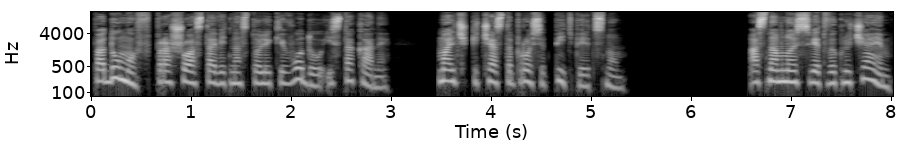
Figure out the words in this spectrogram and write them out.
Подумав, прошу оставить на столике воду и стаканы. Мальчики часто просят пить перед сном. Основной свет выключаем,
